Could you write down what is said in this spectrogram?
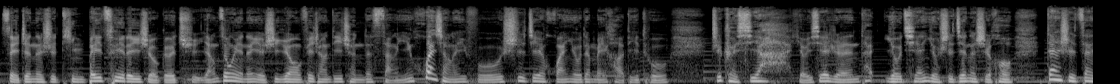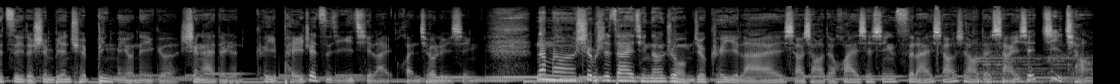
所以真的是挺悲催的一首歌曲。杨宗纬呢，也是用非常低沉的嗓音幻想了一幅世界环游的美好地图。只可惜啊，有一些人他有钱有时间的时候，但是在自己的身边却并没有那个深爱的人可以陪着自己一起来环球旅行。那么，是不是在爱情当中，我们就可以来小小的花一些心思，来小小的想一些技巧，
